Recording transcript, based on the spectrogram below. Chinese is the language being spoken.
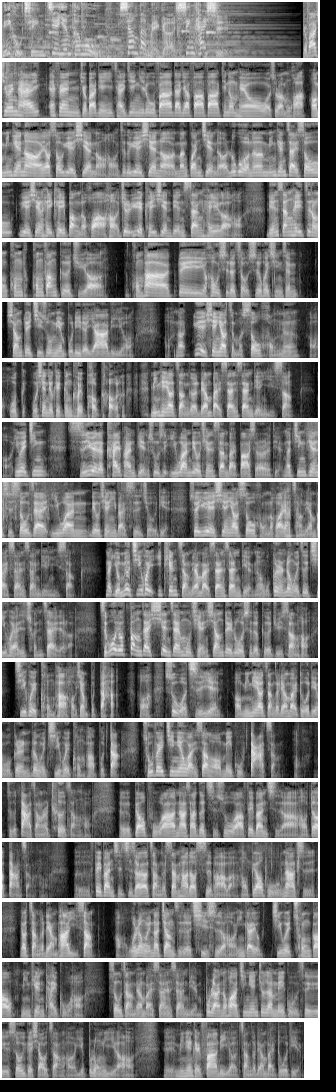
尼古清戒烟喷雾，相伴每个新开始。九八新闻台 FM 九八点一财经一路发，大家发发，听众朋友，我是阮木华。好，明天呢要收月线了哈，这个月线呢蛮关键的。如果呢明天再收月线黑 K 棒的话哈，就是月 K 线连三黑了哈，连三黑这种空空方格局啊，恐怕对后市的走势会形成相对技术面不利的压力哦。哦，那月线要怎么收红呢？哦，我跟我现在就可以跟各位报告了，明天要涨个两百三十三点以上哦，因为今十月的开盘点数是一万六千三百八十二点，那今天是收在一万六千一百四十九点，所以月线要收红的话，要涨两百三十三点以上。那有没有机会一天涨两百三十三点呢？我个人认为这个机会还是存在的了，只不过就放在现在目前相对弱势的格局上哈，机会恐怕好像不大。哦，恕我直言，哦，明天要涨个两百多点，我个人认为机会恐怕不大，除非今天晚上哦，美股大涨，哦，这个大涨而特涨，哈，呃，标普啊、纳斯达克指数啊、费半指啊，哈，都要大涨，哈，呃，费半指至少要涨个三趴到四趴吧，好，标普纳指要涨个两趴以上，好，我认为那这样子的气势，哈，应该有机会冲高明天台股，哈。收涨两百三十三点，不然的话，今天就算美股这收一个小涨哈，也不容易了哈。呃，明天可以发力啊，涨个两百多点。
